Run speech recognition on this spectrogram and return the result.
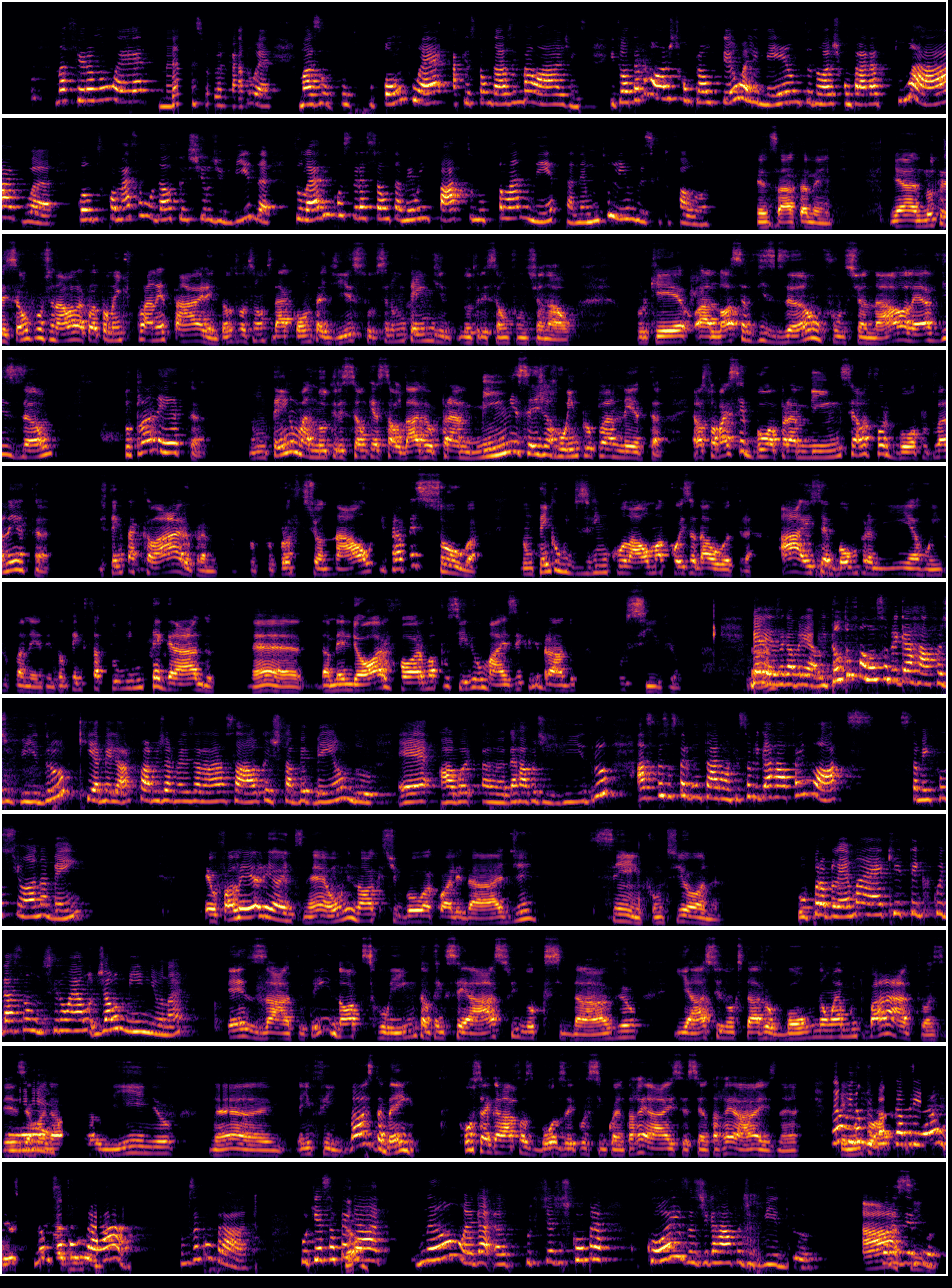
Na feira não é, né? No supermercado é. Mas o, o, o, ponto é a questão das embalagens. Então, até na hora de comprar o teu alimento, na hora de comprar a tua água, quando tu começa a mudar o teu estilo de vida, tu leva em consideração também o impacto no planeta, né? Muito lindo isso que tu falou. Exatamente. E a nutrição funcional é totalmente planetária. Então, se você não se dá conta disso, você não entende nutrição funcional. Porque a nossa visão funcional é a visão do planeta. Não tem uma nutrição que é saudável para mim e seja ruim para o planeta. Ela só vai ser boa para mim se ela for boa para o planeta. Isso tem que estar tá claro para o pro profissional e para a pessoa. Não tem como desvincular uma coisa da outra. Ah, isso é bom para mim e é ruim para o planeta. Então tem que estar tudo integrado, né, da melhor forma possível, mais equilibrado possível. Beleza, Gabriel. Então, tu falou sobre garrafa de vidro, que é a melhor forma de armazenar a nossa água que a gente está bebendo é água, uh, garrafa de vidro. As pessoas perguntaram aqui sobre garrafa inox. Isso também funciona bem? Eu falei ali antes, né? Um inox de boa qualidade, sim, funciona. O problema é que tem que cuidar se não, se não é de alumínio, né? Exato. Tem inox ruim, então tem que ser aço inoxidável e aço inoxidável bom não é muito barato. Às vezes é, é uma garrafa de alumínio, né? Enfim, mas também consegue garrafas boas aí por 50 reais, 60 reais, né? Não, Tem e não, Gabriel, não precisa comprar. Não precisa comprar. Porque é só pegar. Não, não é, é, porque a gente compra coisas de garrafa de vidro. Ah, por exemplo, sim.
